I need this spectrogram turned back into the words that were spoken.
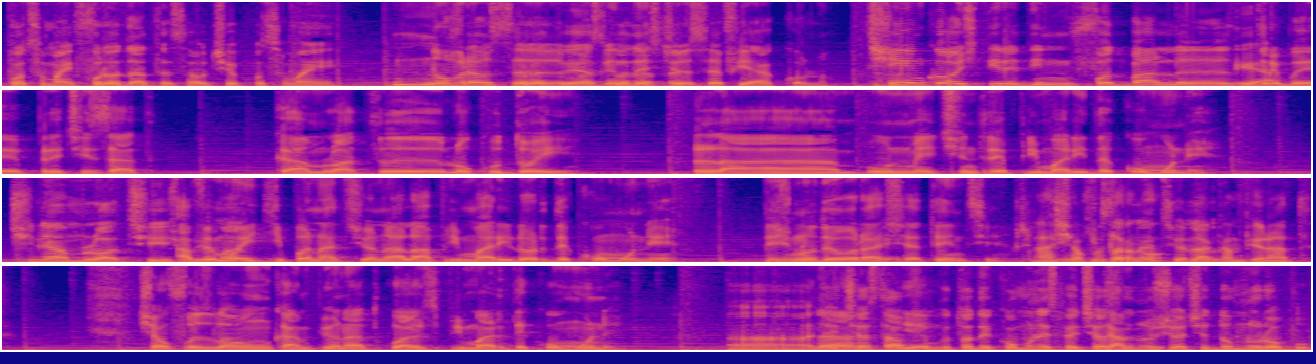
pot să mai fur o dată sau ce? Pot să mai... Nu vreau să mă gândesc eu să fie acolo. Da. Și încă o știre din fotbal, uh, Ia. trebuie precizat că am luat uh, locul 2 la un meci între primarii de comune. Cine am luat? Ce Avem primar? o echipă națională a primarilor de comune. Deci nu de oraș, okay. atenție. Așa a fost la, națională. la campionat. Și au fost la un campionat cu alți primari de comune. A, da? Deci asta au făcut-o de comune special Camp... să nu joace domnul Robu.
